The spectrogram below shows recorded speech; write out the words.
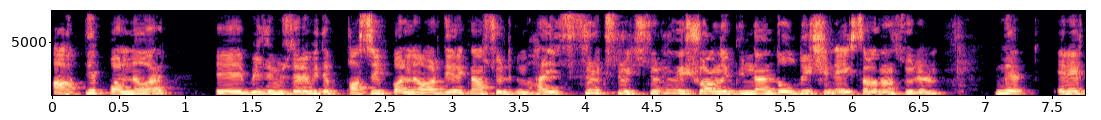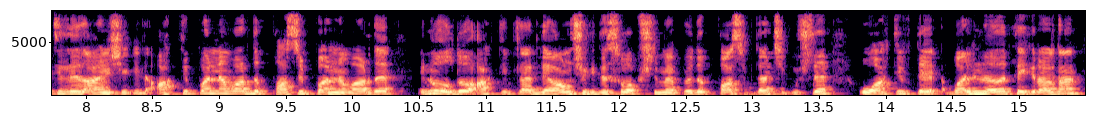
aktif balina var. E, bildiğimiz üzere bir de pasif balina var diyerekten söyledim. Hayır sürekli sürekli sürekli ve şu anda gündemde olduğu için ekstradan söylüyorum. Şimdi NFT'de de aynı şekilde aktif balina vardı, pasif balina vardı. E ne oldu? Aktifler devamlı şekilde swap işlemi yapıyordu. Pasifler çıkmıştı. O aktif de balinalar tekrardan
